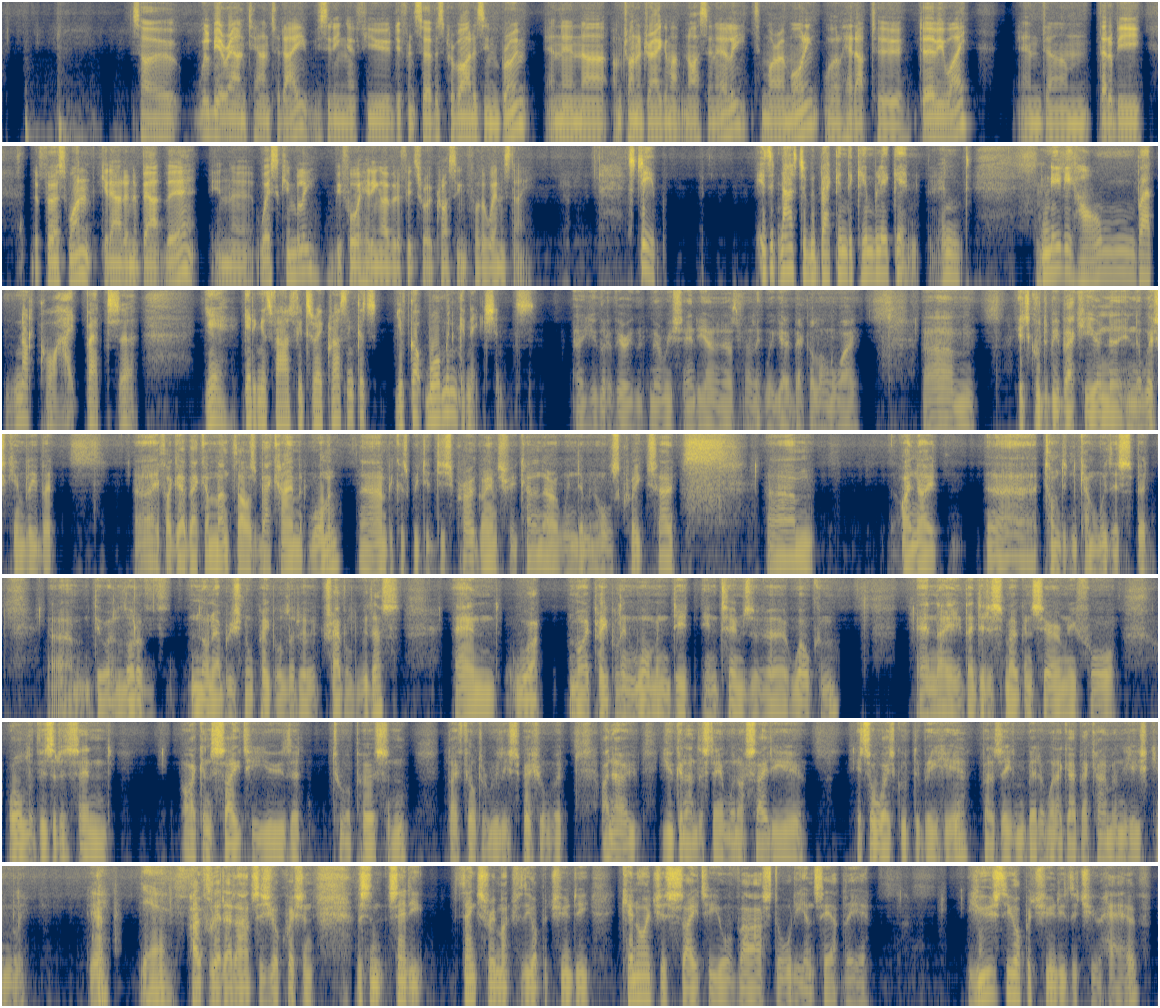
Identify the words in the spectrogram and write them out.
So we'll be around town today, visiting a few different service providers in Broome, and then uh, I'm trying to drag them up nice and early tomorrow morning. We'll head up to Derby Way, and um, that'll be the first one. Get out and about there in the West Kimberley before heading over to Fitzroy Crossing for the Wednesday. Steve, is it nice to be back in the Kimberley again? And nearly home, but not quite. But uh, yeah, getting as far as Fitzroy Crossing because you've got Warmun connections. Uh, you've got a very good memory, Sandy, and I think we go back a long way. Um, it's good to be back here in the in the West Kimberley, but uh, if I go back a month, I was back home at Warmun um, because we did this program through Kununurra, Wyndham, and Halls Creek. So um, I know uh, Tom didn't come with us, but um, there were a lot of non-Aboriginal people that had travelled with us, and what my people in Warmun did in terms of uh, welcome, and they they did a smoking ceremony for all the visitors, and I can say to you that to a person, they felt it really special. But I know you can understand when I say to you, it's always good to be here, but it's even better when I go back home in the East Kimberley. Yeah? Yes. Hopefully that answers your question. Listen, Sandy, thanks very much for the opportunity. Can I just say to your vast audience out there, use the opportunity that you have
